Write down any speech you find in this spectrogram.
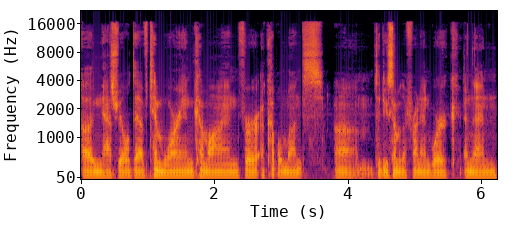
a Nashville dev, Tim Warren, come on for a couple months um, to do some of the front end work, and then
